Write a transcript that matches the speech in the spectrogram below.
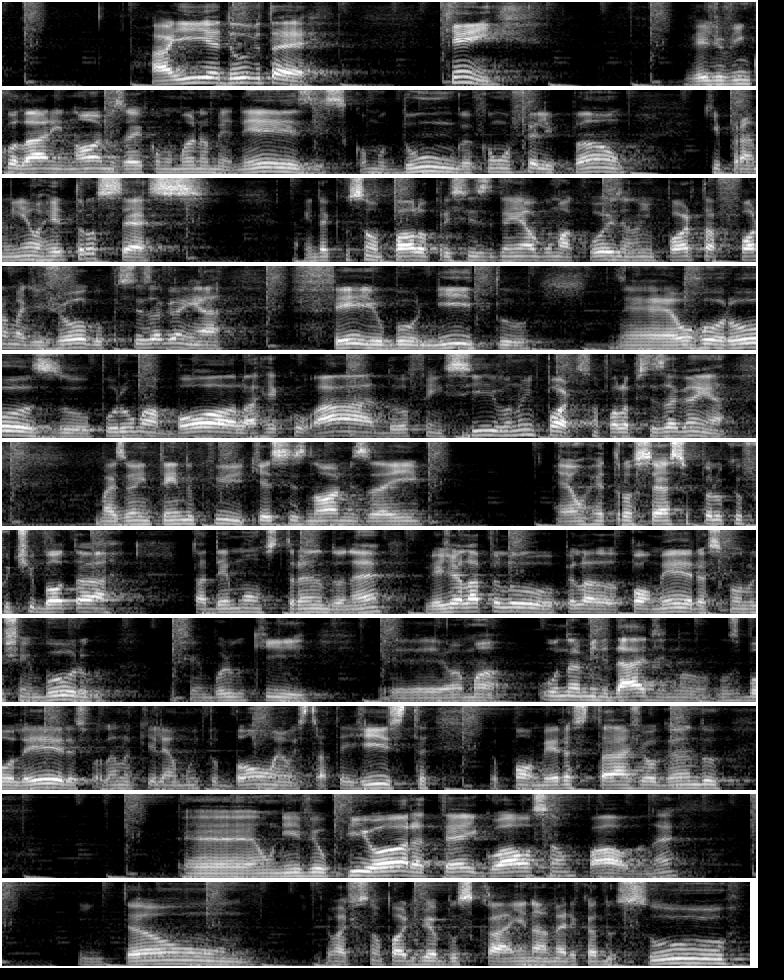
Aí a dúvida é quem? Vejo vincular em nomes aí como Mano Menezes, como Dunga, como Felipão, que para mim é um retrocesso. Ainda que o São Paulo precise ganhar alguma coisa, não importa a forma de jogo, precisa ganhar. Feio, bonito, é, horroroso, por uma bola, recuado, ofensivo, não importa, o São Paulo precisa ganhar. Mas eu entendo que, que esses nomes aí é um retrocesso pelo que o futebol está tá demonstrando, né? Veja lá pelo pela Palmeiras com o Luxemburgo, Luxemburgo que é uma unanimidade no, nos boleiros, falando que ele é muito bom, é um estrategista. O Palmeiras está jogando é, um nível pior, até igual ao São Paulo, né? Então, eu acho que o São Paulo devia buscar aí na América do Sul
